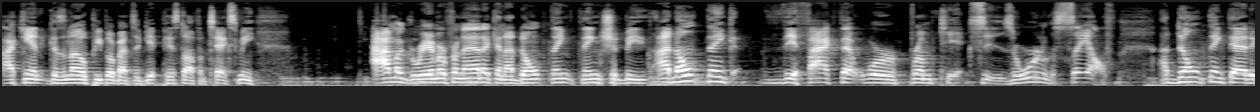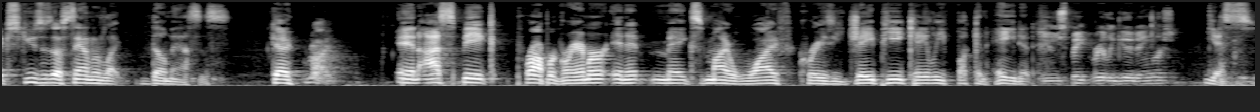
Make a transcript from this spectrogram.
I can't because I know people are about to get pissed off and text me. I'm a grammar fanatic, and I don't think things should be. I don't think the fact that we're from Texas or we're in the South, I don't think that excuses us sounding like dumbasses. Okay, right. and I speak proper grammar, and it makes my wife crazy. JP Kaylee fucking hate it. Do you speak really good English? Yes,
